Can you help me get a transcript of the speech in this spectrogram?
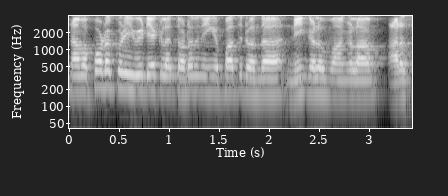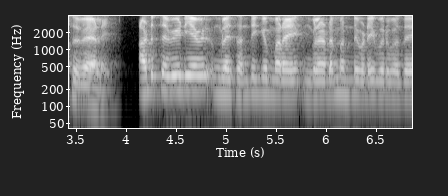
நம்ம போடக்கூடிய வீடியோக்களை தொடர்ந்து நீங்கள் பார்த்துட்டு வந்தால் நீங்களும் வாங்கலாம். அரசு வேலை. அடுத்த வீடியோவில் உங்களை சந்திக்கும் வரை உங்களிடமிருந்து விடைபெறுவது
